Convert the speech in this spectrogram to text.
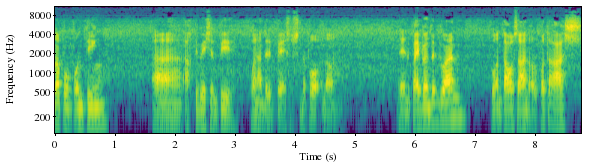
na pong konting ah, activation fee 100 pesos na po ano. Then 501 to 1,000 or pataas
